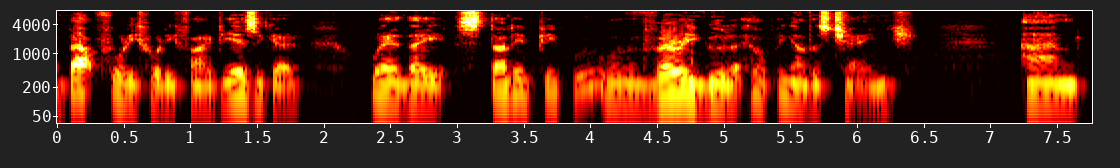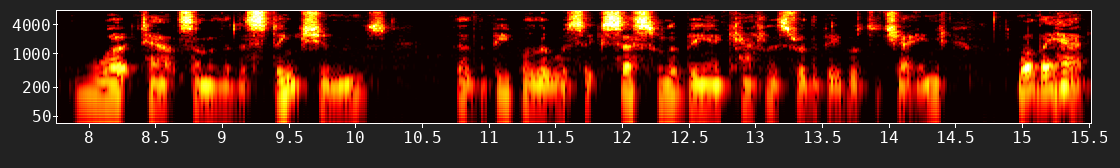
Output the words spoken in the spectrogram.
about 40, 45 years ago, where they studied people who were very good at helping others change and worked out some of the distinctions that the people that were successful at being a catalyst for other people to change, what they had.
